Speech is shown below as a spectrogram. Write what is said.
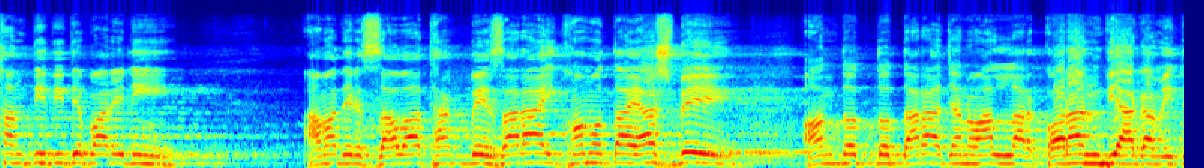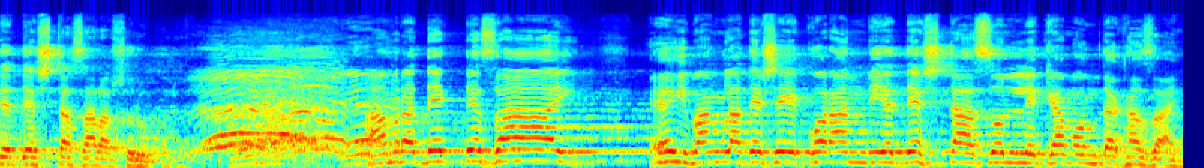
শান্তি দিতে পারেনি। আমাদের চাওয়া থাকবে, যারাই ক্ষমতায় আসবে, অন্তত তারা যেন আল্লাহর কোরআন দিয়ে আগামীতে দেশটা চালা শুরু করে। আমরা দেখতে চাই, এই বাংলাদেশে কোরআন দিয়ে দেশটা চললে কেমন দেখা যায়?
